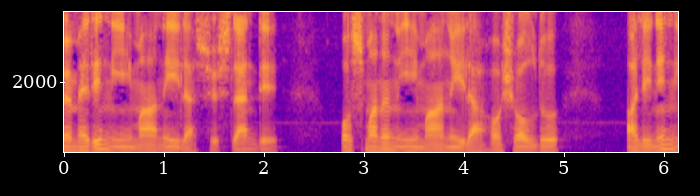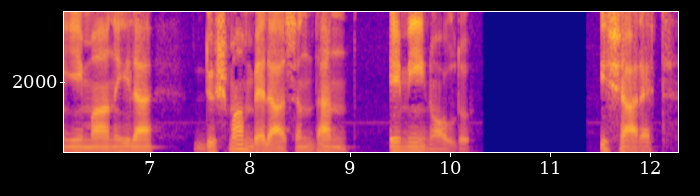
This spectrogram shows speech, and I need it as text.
Ömer'in imanıyla süslendi. Osman'ın imanıyla hoş oldu. Ali'nin imanıyla düşman belasından emin oldu. İşaret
